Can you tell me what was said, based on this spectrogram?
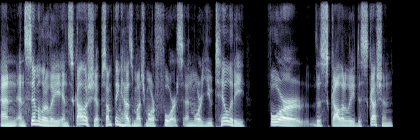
And and similarly in scholarship, something has much more force and more utility for the scholarly discussion.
